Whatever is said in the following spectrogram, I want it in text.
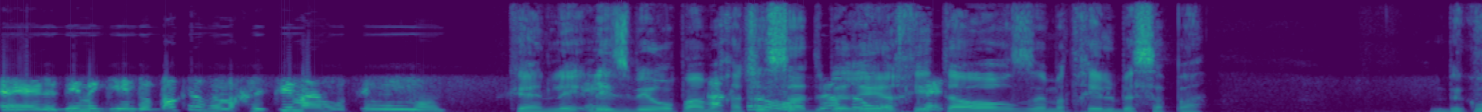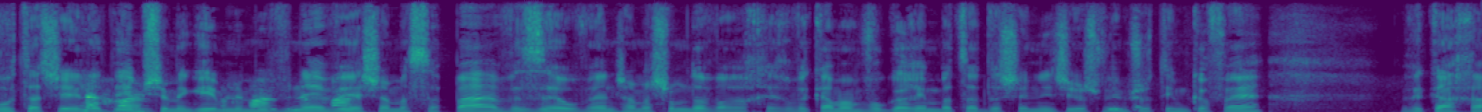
הילדים מגיעים בבוקר ומחליטים מה הם רוצים ללמוד. כן, לי לי הסבירו פעם אחת יותר הכי. טהור זה מתחיל בספה. בקבוצה של ילדים נכון, שמגיעים נכון, למבנה נכון. ויש שם ספה וזהו, ואין שם שום דבר אחר, וכמה מבוגרים בצד השני שיושבים שותים קפה, וככה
